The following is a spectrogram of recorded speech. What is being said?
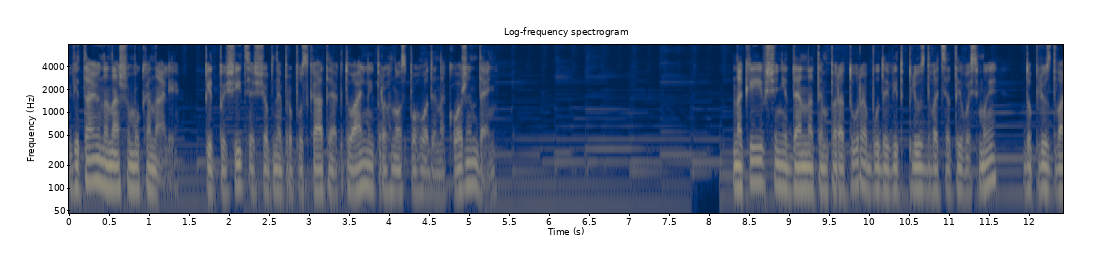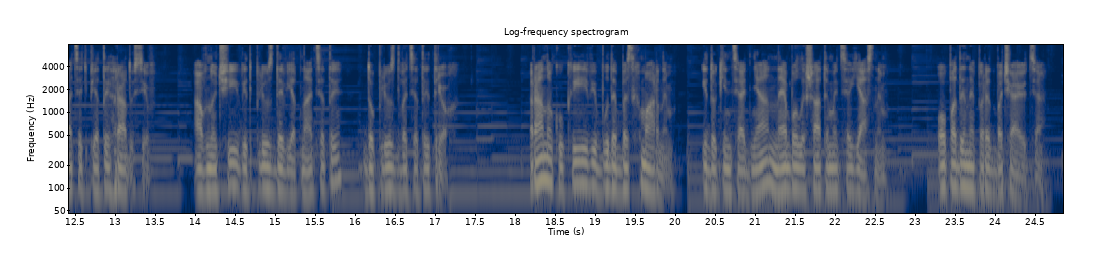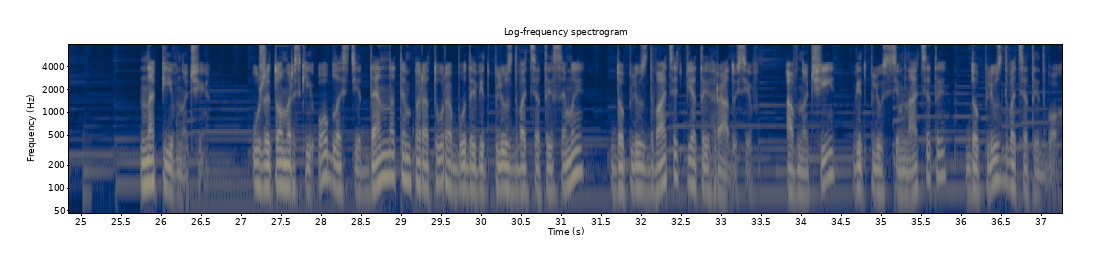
Вітаю на нашому каналі. Підпишіться, щоб не пропускати актуальний прогноз погоди на кожен день. На Київщині денна температура буде від плюс 28 до плюс 25 градусів, а вночі від плюс 19 до плюс 23. Ранок у Києві буде безхмарним, і до кінця дня небо лишатиметься ясним. Опади не передбачаються. На півночі. У Житомирській області денна температура буде від плюс 27 до плюс 25 градусів, а вночі від плюс 17 до плюс 22.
